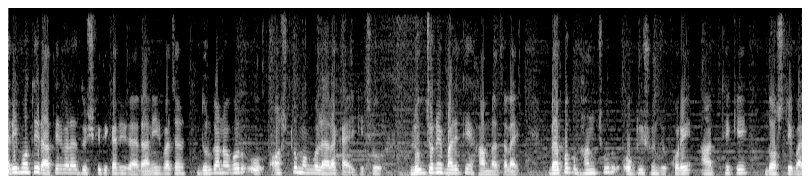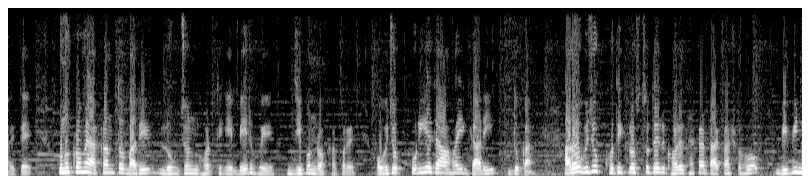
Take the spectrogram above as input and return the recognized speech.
এরই মধ্যে রাতের বেলা দুষ্কৃতিকারীরা রানীর বাজার, দুর্গানগর ও অষ্টমঙ্গল এলাকায় কিছু লোকজনের বাড়িতে হামলা চালায়। ব্যাপক ভাঙচুর, অগ্নিসংযোগ করে আট থেকে দশটি বাড়িতে। কোনো ক্রমে আক্রান্ত বাড়ির লোকজন ঘর থেকে বের হয়ে জীবন রক্ষা করে। অভিযোগ পুড়িয়ে দেওয়া হয় গাড়ি, দোকান। আরও অভিযোগ ক্ষতিগ্রস্তদের ঘরে থাকা টাকা সহ বিভিন্ন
